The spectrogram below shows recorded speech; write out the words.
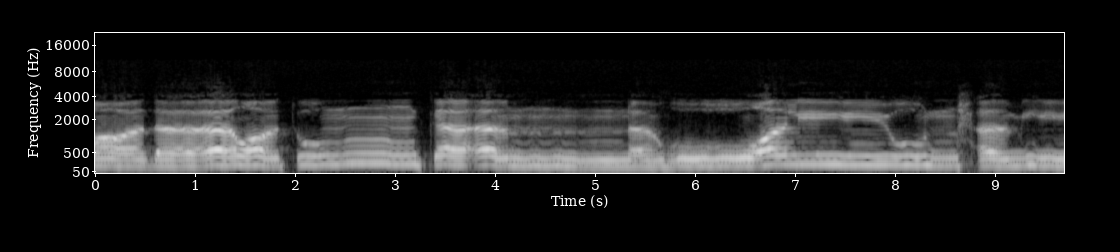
عداوة كأنه ولي حميم.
